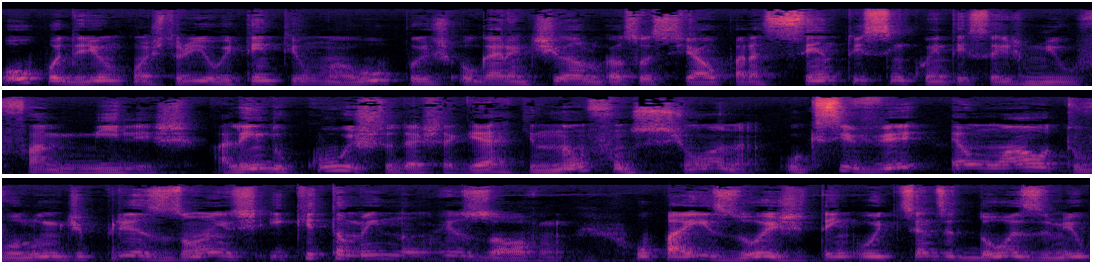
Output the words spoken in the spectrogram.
ou poderiam construir 81 UPAs ou garantir o aluguel social para 156 mil famílias. Além do custo desta guerra que não funciona, o que se vê é um alto volume de prisões e que também não resolvem. O país hoje tem 812 mil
